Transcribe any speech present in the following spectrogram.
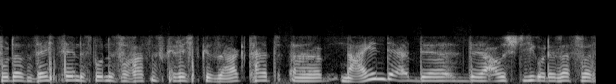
2016 das Bundesverfassungsgericht gesagt hat, äh, nein, der, der, der Ausstieg oder das, was,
